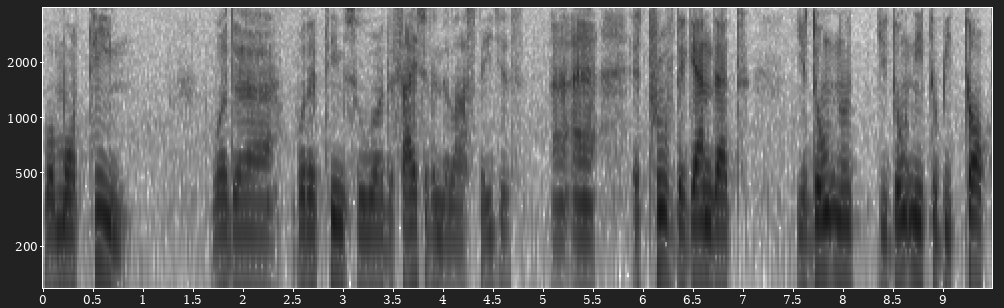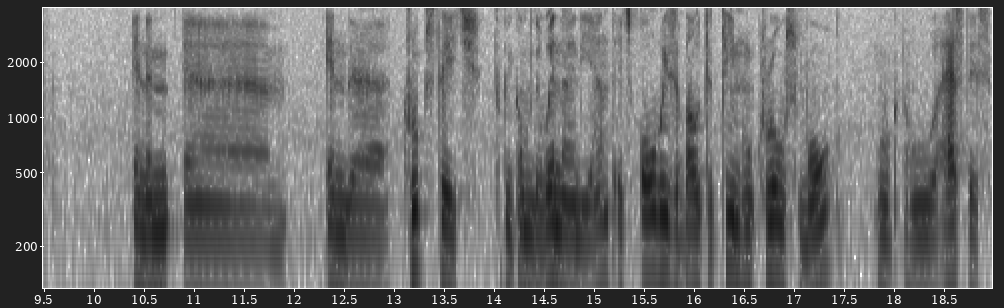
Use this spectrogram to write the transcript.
were more team, were the, were the teams who were decisive in the last stages. Uh, uh, it proved again that you don't need, you don't need to be top in the, um, in the group stage to become the winner in the end. It's always about the team who grows more, who, who has this,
